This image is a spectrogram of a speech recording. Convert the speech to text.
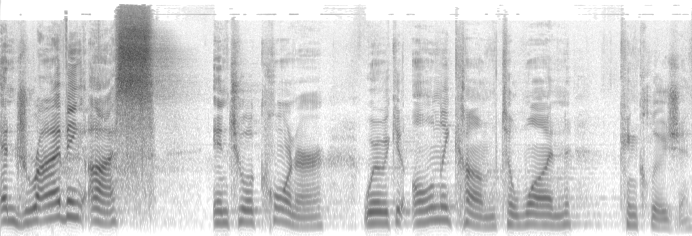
and driving us into a corner where we could only come to one conclusion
